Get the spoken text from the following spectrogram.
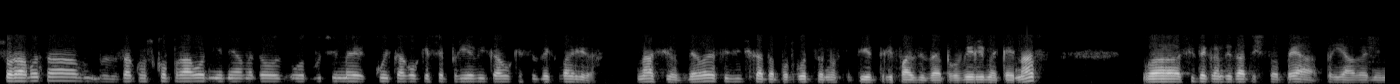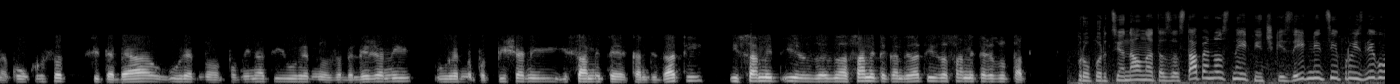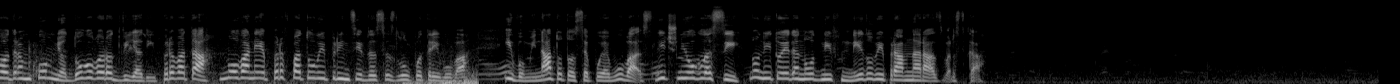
со работа, законско право ние немаме да одлучиме кој како ќе се пријави, како ќе се декларира. Нашиот дел е физичката подготвеност од тие три фази да ја провериме кај нас, сите кандидати што беа пријавени на конкурсот, сите беа уредно поминати, уредно забележани, уредно подпишани и самите кандидати и сами и на самите кандидати и за самите резултати. Пропорционалната застапеност на етнички заедници произлегува од рамковниот договор од 2001-та, но ова не е првпат овој принцип да се злоупотребува. И во минатото се појавуваа слични огласи, но ниту еден од нив не доби правна разврска.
